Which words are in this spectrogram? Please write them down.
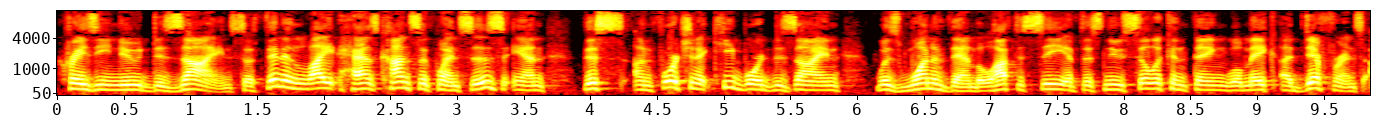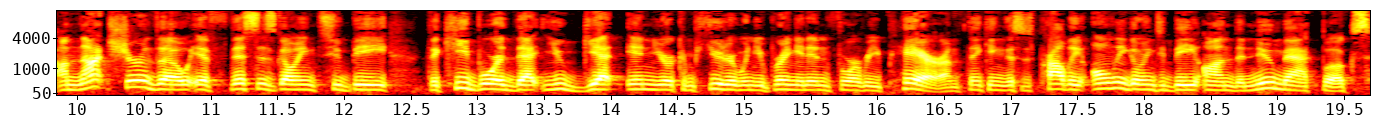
crazy new design. So thin and light has consequences, and this unfortunate keyboard design was one of them. But we'll have to see if this new silicon thing will make a difference. I'm not sure though if this is going to be the keyboard that you get in your computer when you bring it in for repair. I'm thinking this is probably only going to be on the new MacBooks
